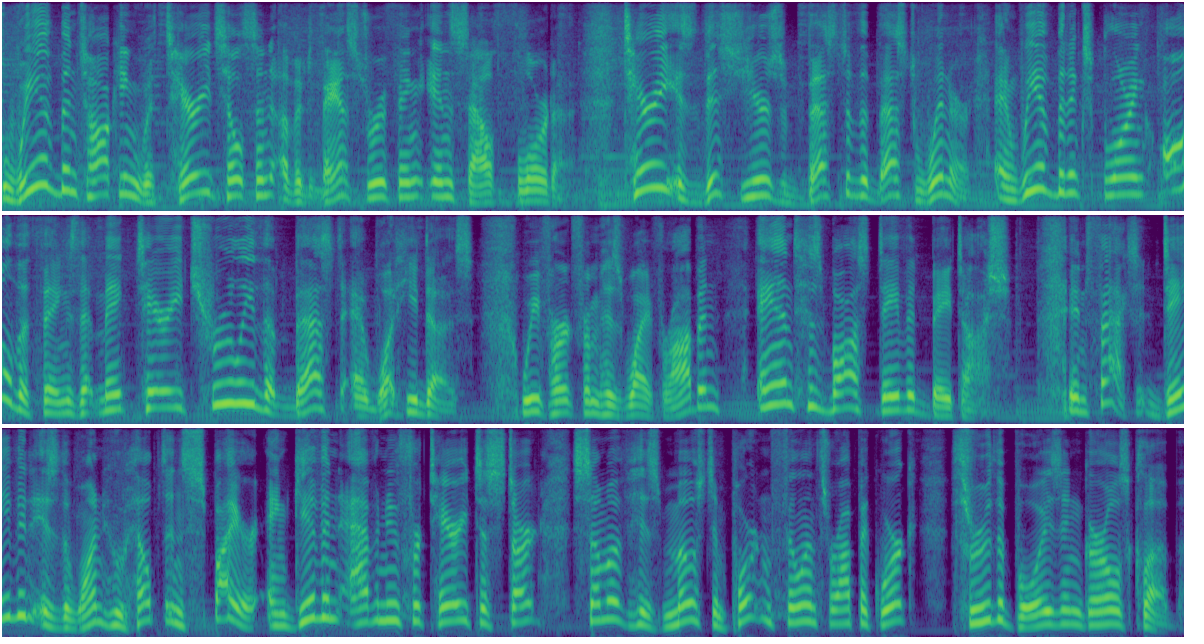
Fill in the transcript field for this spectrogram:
We have been talking with Terry Tilson of Advanced Roofing in South Florida. Terry is this year's Best of the Best winner, and we have been exploring all the things that make Terry truly the best at what he does. We've heard from his wife Robin and his boss David Batosh. In fact, David is the one who helped inspire and give an avenue for Terry to start some of his most important philanthropic work through the Boys and Girls Club.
